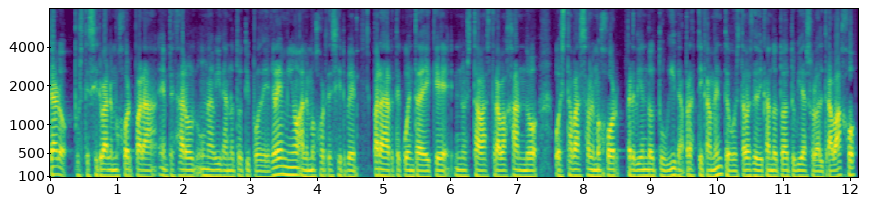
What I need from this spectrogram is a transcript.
Claro, pues te sirve a lo mejor para empezar una vida en otro tipo de gremio, a lo mejor te sirve para darte cuenta de que no estabas trabajando o estabas a lo mejor perdiendo tu vida prácticamente o estabas dedicando toda tu vida solo al trabajo,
